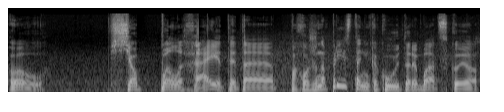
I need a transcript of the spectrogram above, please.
Оу. Все полыхает. Это похоже на пристань какую-то рыбацкую.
